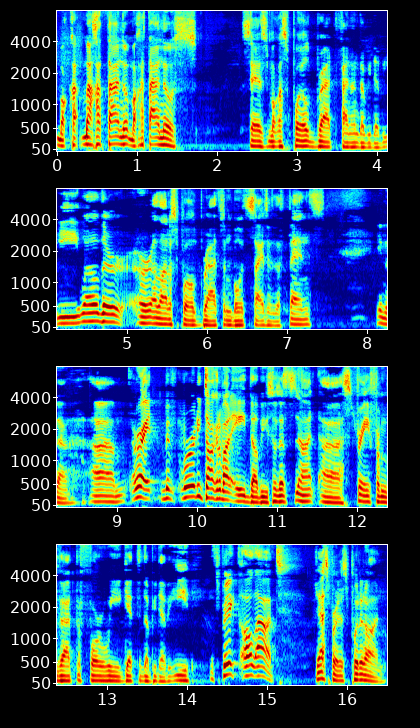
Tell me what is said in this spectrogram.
Maka- Makatano Makatanos says mga spoiled brat fan ng WWE. Well, there are a lot of spoiled brats on both sides of the fence you know. Um, all right, we're already talking about AEW, so let's not uh, stray from that before we get to WWE. Let's predict All Out. Jasper, let's put it on.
